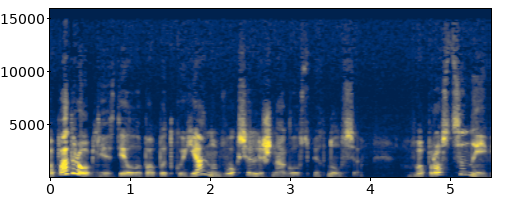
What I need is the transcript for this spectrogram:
А подробнее сделала попытку я, но Воксель лишь нагло усмехнулся. Вопрос цены.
